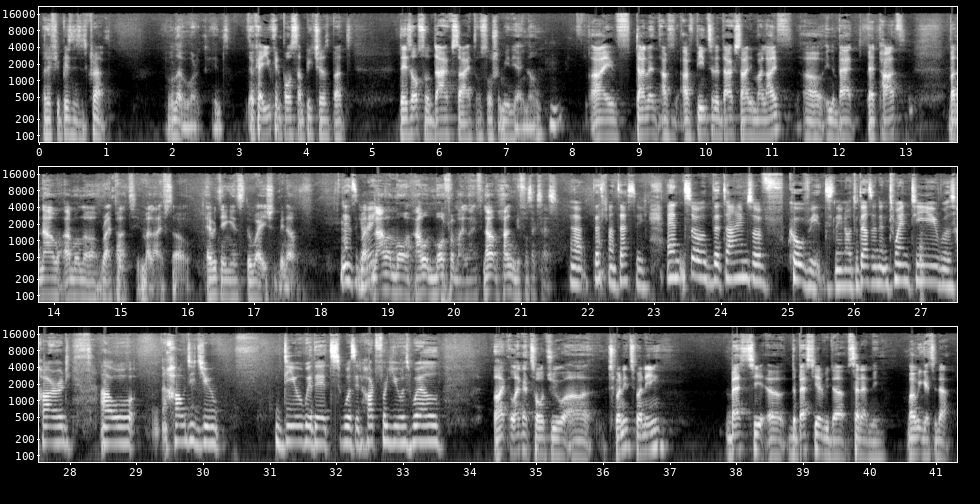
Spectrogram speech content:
but if your business is crap, it will never work. It's okay. You can post some pictures, but there's also a dark side of social media, you know. Mm-hmm I've done it. I've I've been to the dark side in my life, uh, in a bad bad path, but now I'm on the right path in my life. So everything is the way it should be now. That's great. But now I'm more. I want more from my life. Now I'm hungry for success. Yeah, that's fantastic. And so the times of COVID, you know, 2020 was hard. How how did you deal with it? Was it hard for you as well? Like like I told you, uh, 2020 best year, uh, the best year with the sad ending, but we get to that.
